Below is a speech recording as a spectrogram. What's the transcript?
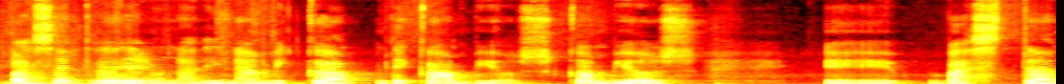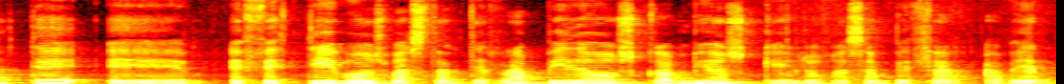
Vas a entrar en una dinámica de cambios, cambios eh, bastante eh, efectivos, bastante rápidos, cambios que los vas a empezar a ver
